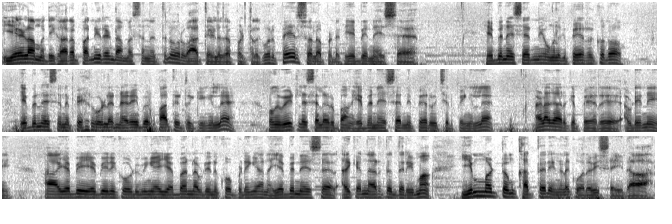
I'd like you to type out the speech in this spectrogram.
ஏழாம் அதிகாரம் பன்னிரெண்டாம் வசனத்தில் ஒரு வார்த்தை எழுதப்பட்டிருக்கு. ஒரு பேர் சொல்லப்படுது எபினேசர். எபினேசர்னு உங்களுக்கு பேர் இருக்குதோ? எபினேசர்னு பேர் உள்ள நிறைய பேர் பார்த்துட்டு இருக்கீங்கல்ல உங்கள் வீட்டில் சிலர் இருப்பாங்க எபினேசர்னு பேர் வச்சுருப்பீங்கள்ல அழகாக இருக்க பேர் அப்படின்னு எபி எபின்னு கூப்பிடுவீங்க எபன் அப்படின்னு கூப்பிடுங்க ஆனால் எபினேசர் அதுக்கு என்ன அர்த்தம் தெரியுமா? இம்மட்டும் கத்தர் எங்களுக்கு உதவி செய்தார்.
